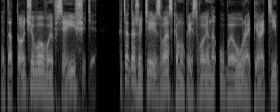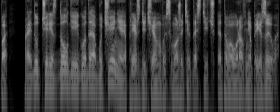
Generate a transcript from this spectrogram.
Это то, чего вы все ищете. Хотя даже те из вас, кому присвоено УБУ рапиротипа, пройдут через долгие годы обучения, прежде чем вы сможете достичь этого уровня призыва.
